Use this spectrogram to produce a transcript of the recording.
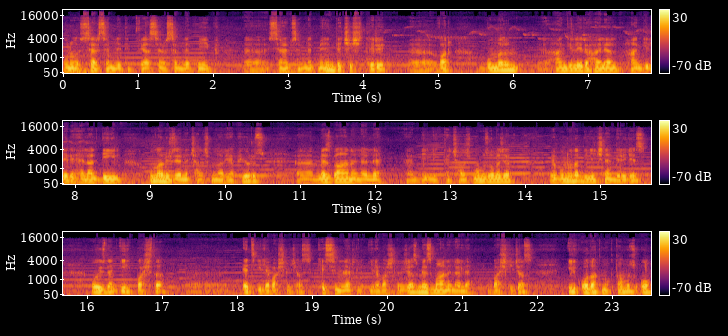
Bunu sersemletip veya sersemletmeyip, e, sersemletmenin de çeşitleri e, var. Bunların hangileri helal, hangileri helal değil, bunlar üzerine çalışmalar yapıyoruz. Ee, Mezbahanelerle e, birlikte çalışmamız olacak ve bunu da bilinçlendireceğiz. O yüzden ilk başta e, et ile başlayacağız. Kesimler ile başlayacağız. Mezbahanelerle başlayacağız. İlk odak noktamız o.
